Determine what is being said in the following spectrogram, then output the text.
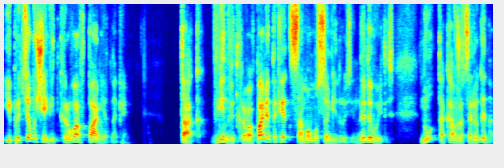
і при цьому ще відкривав пам'ятники. Так, він відкривав пам'ятники самому собі, друзі. Не дивуйтесь. Ну, така вже це людина.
